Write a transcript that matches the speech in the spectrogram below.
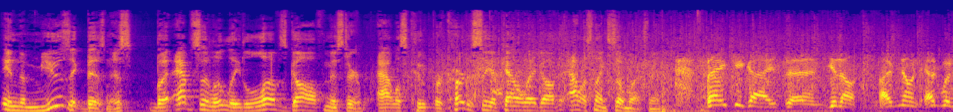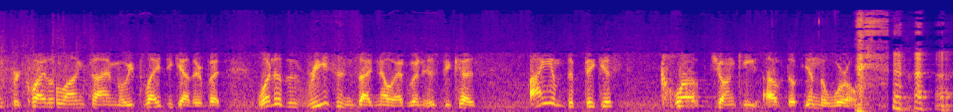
in the music business, but absolutely loves golf, Mr. Alice Cooper, courtesy of Callaway Golf. Alice, thanks so much, man. Thank you, guys. And you know, I've known Edwin for quite a long time, we played together. But one of the reasons I know Edwin is because I am the biggest club junkie of the in the world. I,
